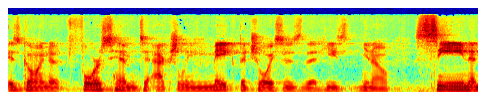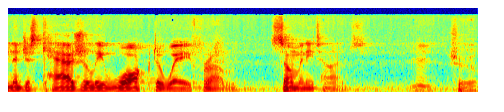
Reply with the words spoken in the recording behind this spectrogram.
is going to force him to actually make the choices that he's you know seen and then just casually walked away from so many times. Hmm. True.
